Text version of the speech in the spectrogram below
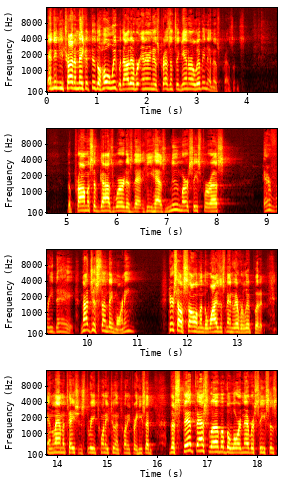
And then you try to make it through the whole week without ever entering His presence again or living in His presence. The promise of God's word is that He has new mercies for us every day, not just Sunday morning. Here's how Solomon, the wisest man who ever lived, put it. In Lamentations 3 22 and 23, he said, The steadfast love of the Lord never ceases,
